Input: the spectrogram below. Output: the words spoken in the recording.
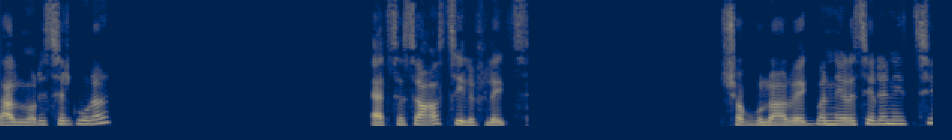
লাল মরিচের গুঁড়া চা চামচ চিলি ফ্লেক্স সবগুলো আরও একবার নেড়ে ছেড়ে নিচ্ছি।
